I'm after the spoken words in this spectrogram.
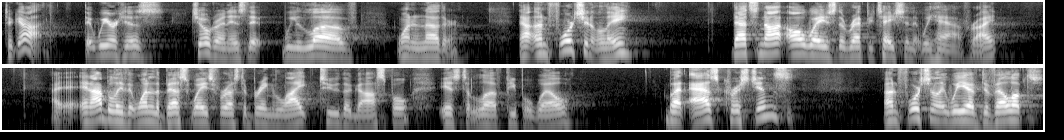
to God, that we are His children, is that we love one another. Now, unfortunately, that's not always the reputation that we have, right? And I believe that one of the best ways for us to bring light to the gospel is to love people well. But as Christians, unfortunately, we have developed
